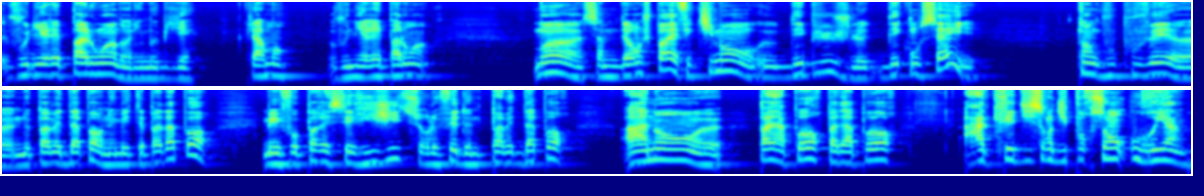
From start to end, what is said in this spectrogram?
vous n'irez pas loin dans l'immobilier. Clairement, vous n'irez pas loin. Moi, ça ne me dérange pas. Effectivement, au début, je le déconseille. Tant que vous pouvez ne pas mettre d'apport, ne mettez pas d'apport. Mais il ne faut pas rester rigide sur le fait de ne pas mettre d'apport. Ah non, pas d'apport, pas d'apport. Ah, crédit 110% ou rien.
